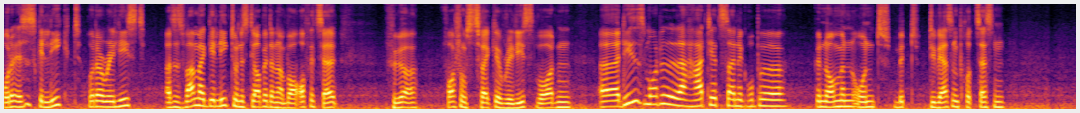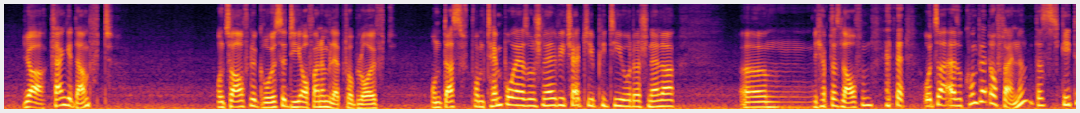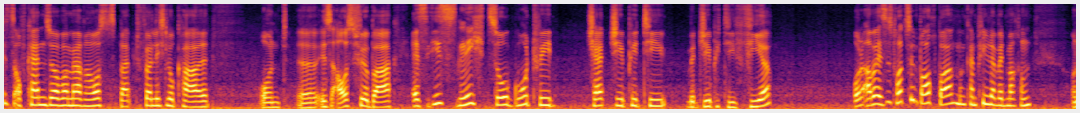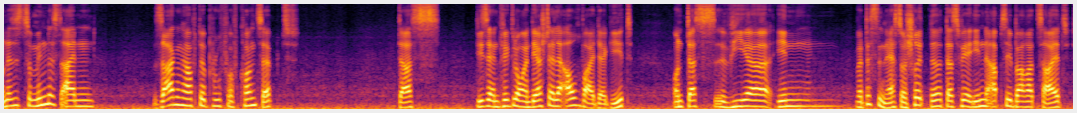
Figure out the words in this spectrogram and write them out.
oder ist es geleakt oder released? Also es war mal geleakt und ist, glaube ich, dann aber offiziell für Forschungszwecke released worden. Äh, dieses Model hat jetzt seine Gruppe genommen und mit diversen Prozessen ja, klein gedampft. Und zwar auf eine Größe, die auf einem Laptop läuft. Und das vom Tempo her so schnell wie ChatGPT oder schneller. Ähm, ich habe das laufen. und zwar also komplett offline. Ne? Das geht jetzt auf keinen Server mehr raus. Es bleibt völlig lokal und äh, ist ausführbar. Es ist nicht so gut wie ChatGPT mit GPT-4. aber es ist trotzdem brauchbar. Man kann viel damit machen. Und es ist zumindest ein sagenhafter Proof of Concept, dass diese Entwicklung an der Stelle auch weitergeht und dass wir in, das ist ein erster Schritt, ne, dass wir in absehbarer Zeit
